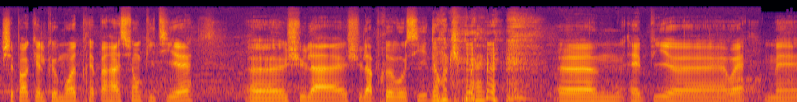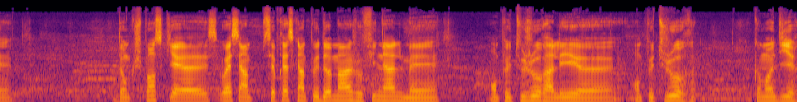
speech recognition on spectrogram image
je sais pas, quelques mois de préparation, es. Euh, je suis la, je suis la preuve aussi, donc. Et puis ouais, mais donc je pense a- ouais, c'est presque un peu dommage au final, mais on peut toujours aller, on peut toujours, comment dire,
